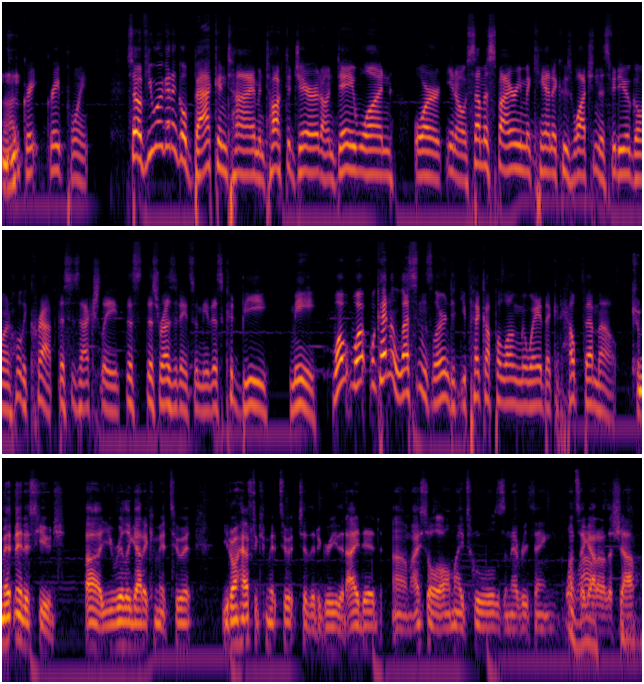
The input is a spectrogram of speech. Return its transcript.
Uh, mm-hmm. great great point. So if you were going to go back in time and talk to jared on day one, or you know some aspiring mechanic who's watching this video going holy crap this is actually this this resonates with me. This could be me. What what what kind of lessons learned did you pick up along the way that could help them out? Commitment is huge. Uh, you really got to commit to it. You don't have to commit to it to the degree that i did. Um, i sold all my tools and everything once oh, wow. i got out of the shop.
